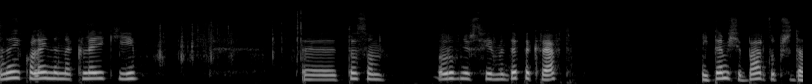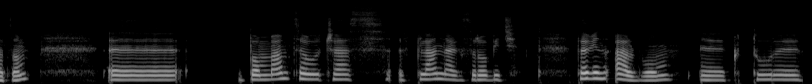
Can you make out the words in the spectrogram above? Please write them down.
No i kolejne naklejki y, to są również z firmy DP Craft i te mi się bardzo przydadzą. Y, bo mam cały czas w planach zrobić pewien album, y, który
